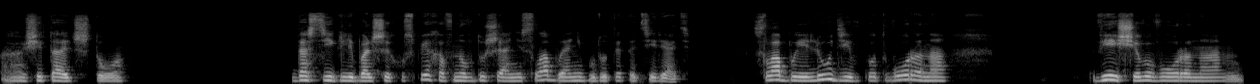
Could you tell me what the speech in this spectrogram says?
Э, считают, что достигли больших успехов, но в душе они слабые, они будут это терять. Слабые люди в год ворона, вещего ворона,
